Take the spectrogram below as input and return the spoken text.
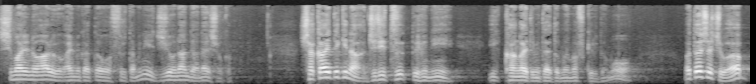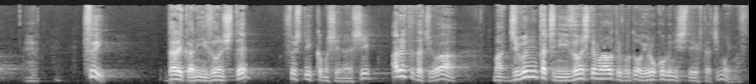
締まりのある歩み方をするために重要なんではないでしょうか。社会的な自立というふうに考えてみたいと思いますけれども私たちはつい誰かに依存してそしていくかもしれないしある人たちは、まあ、自分たちに依存してもらうということを喜びにしている人たちもいます。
